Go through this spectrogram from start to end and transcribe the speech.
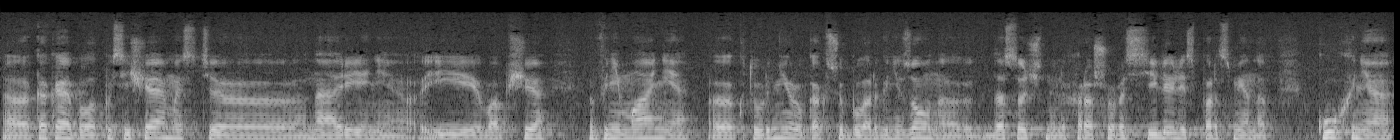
Э, какая была посещаемость э, на арене и вообще внимание к турниру, как все было организовано, достаточно ли хорошо расселили спортсменов, кухня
